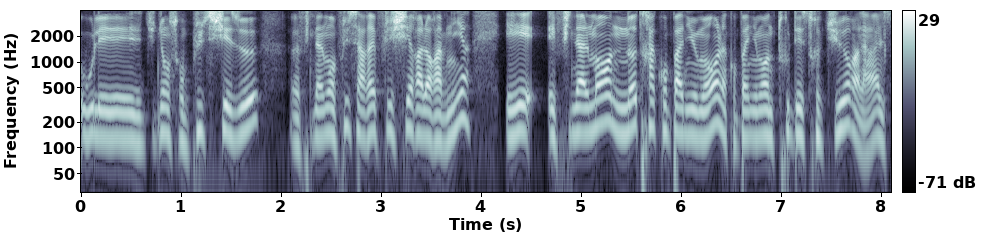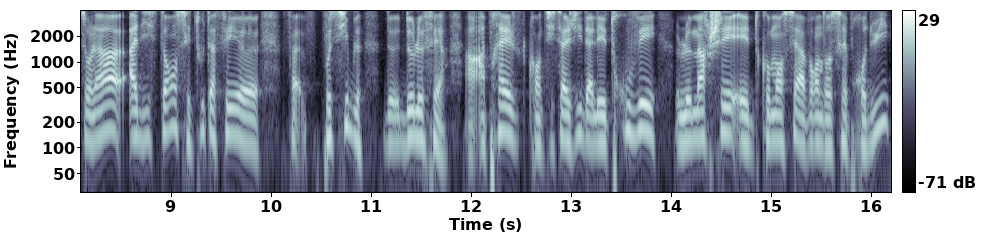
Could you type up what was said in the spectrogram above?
où les étudiants sont plus chez eux, euh, finalement plus à réfléchir à leur avenir, et, finalement, notre accompagnement, l'accompagnement de toutes les structures, elles sont là à distance, c'est tout à fait euh, possible de, le faire. Après, quand il s'agit d'aller trouver le marché et de commencer à vendre ses produits,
